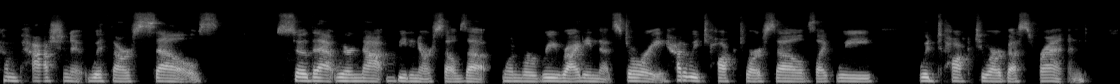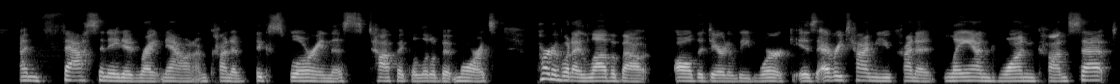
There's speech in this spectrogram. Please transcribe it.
compassionate with ourselves so that we're not beating ourselves up when we're rewriting that story? How do we talk to ourselves like we would talk to our best friend? I'm fascinated right now and I'm kind of exploring this topic a little bit more. It's part of what I love about all the Dare to Lead work is every time you kind of land one concept,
